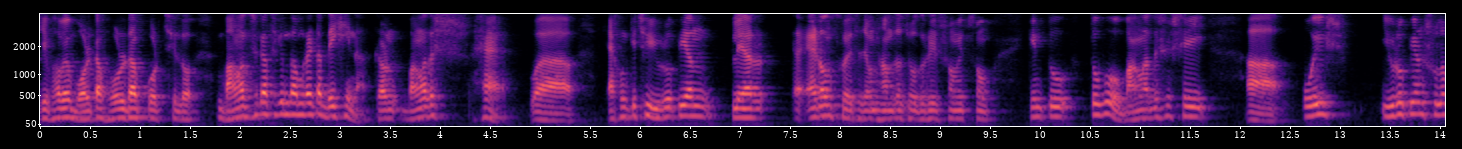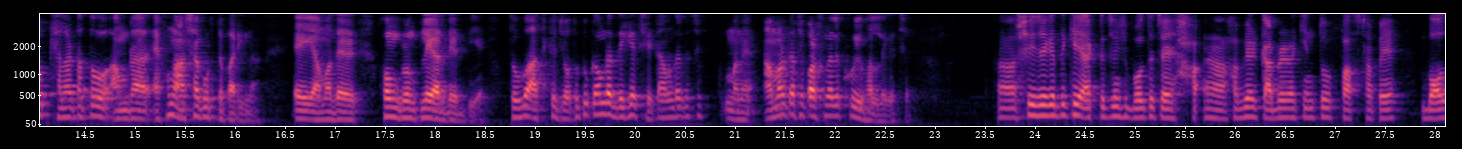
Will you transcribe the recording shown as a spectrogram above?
যেভাবে বলটা হোল্ড আপ করছিল। বাংলাদেশের কাছে কিন্তু আমরা এটা দেখি না। কারণ বাংলাদেশ হ্যাঁ এখন কিছু ইউরোপিয়ান প্লেয়ার অ্যাডন্স হয়েছে, যেমন হামজা চৌধুরী সমিত সোম। কিন্তু তবুও বাংলাদেশের সেই ওই ইউরোপিয়ান সুলভ খেলাটা তো আমরা এখনও আশা করতে পারি না এই আমাদের হোমগ্রোন প্লেয়ারদের দিয়ে। তবু আজকে যতটুকু আমরা দেখেছি, এটা আমাদের কাছে মানে আমার কাছে পার্সোনালি খুবই ভালো লেগেছে। সেই জায়গা থেকে একটা জিনিস বলতে চাই হাভিয়ার কাবেরা কিন্তু ফার্স্ট হাফে বল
